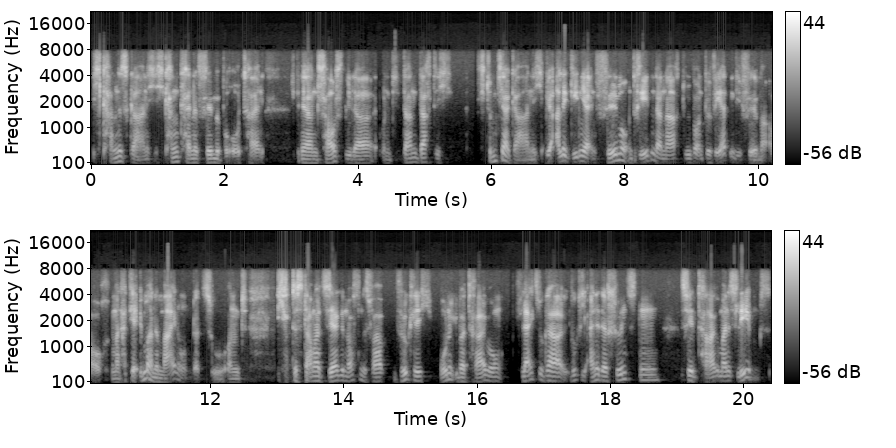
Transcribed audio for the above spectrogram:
ich kann es gar nicht, ich kann keine Filme beurteilen. Ich bin ja ein Schauspieler und dann dachte ich, stimmt ja gar nicht. Wir alle gehen ja in Filme und reden danach drüber und bewerten die Filme auch. Man hat ja immer eine Meinung dazu und ich habe das damals sehr genossen. Das war wirklich ohne Übertreibung vielleicht sogar wirklich eine der schönsten zehn Tage meines Lebens,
